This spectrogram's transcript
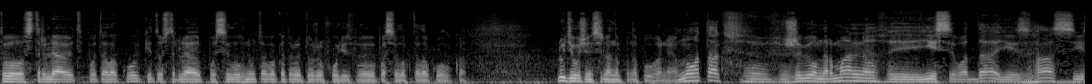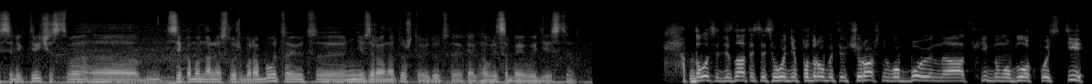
То стреляют по Толоковке, то стреляют по селу Гнутово, которое тоже входит в поселок Толоковка. Люди очень сильно нап- напуганы. Ну а так, э, живем нормально, и есть вода, есть газ, есть электричество. э, Все коммунальные службы работают, э, невзирая на то, что идут, э, как говорится, боевые действия. Вдалося дізнатися сьогодні подробиці вчорашнього бою на східному блокпості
